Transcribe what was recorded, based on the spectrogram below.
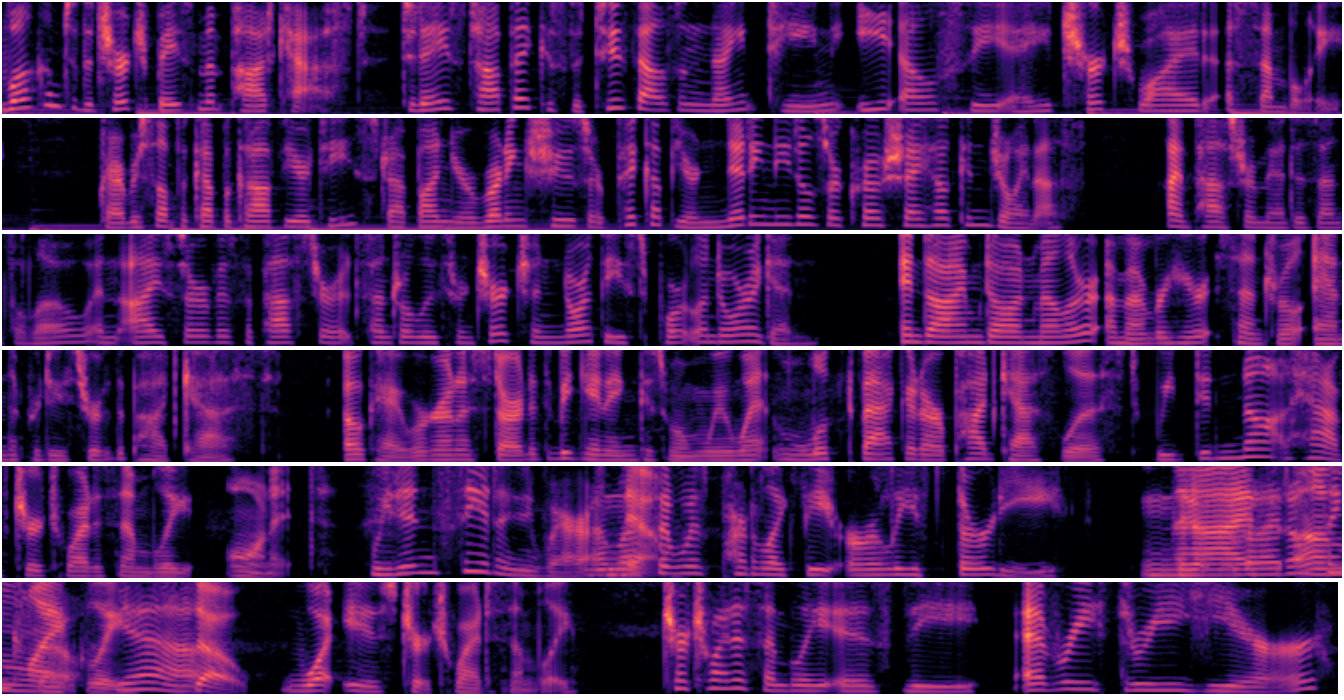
Welcome to the Church Basement Podcast. Today's topic is the 2019 ELCA Churchwide Assembly. Grab yourself a cup of coffee or tea, strap on your running shoes, or pick up your knitting needles or crochet hook and join us. I'm Pastor Amanda Zenzalo, and I serve as the pastor at Central Lutheran Church in Northeast Portland, Oregon. And I'm Dawn Miller, a member here at Central and the producer of the podcast. Okay, we're going to start at the beginning because when we went and looked back at our podcast list, we did not have Churchwide Assembly on it. We didn't see it anywhere unless No. it was part of like the early 30. Nah, but I don't think so. Yeah. So, what is Churchwide Assembly? Churchwide Assembly is the every three year,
